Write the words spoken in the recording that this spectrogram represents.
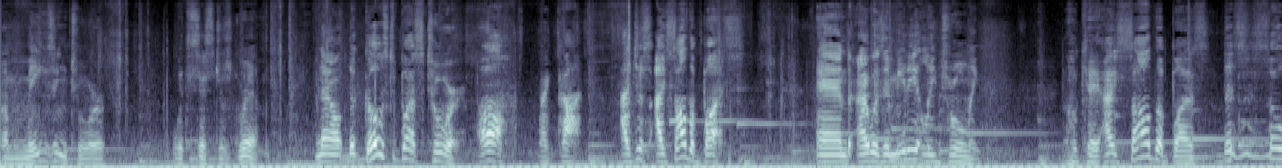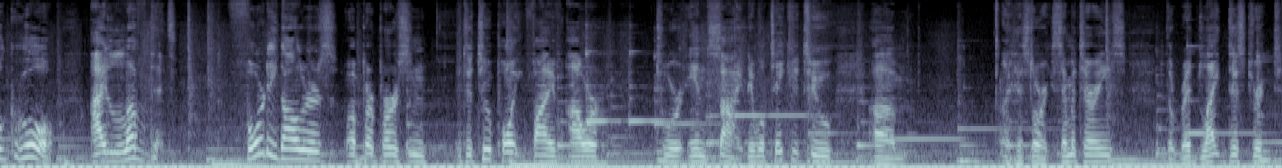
amazing tour with Sisters Grimm. Now, the Ghost Bus Tour. Oh my God. I just, I saw the bus and I was immediately drooling. Okay, I saw the bus. This is so cool. I loved it. $40 per person. It's a 2.5 hour tour inside. They will take you to um, historic cemeteries, the red light district,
